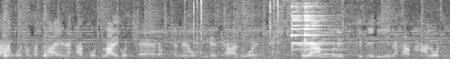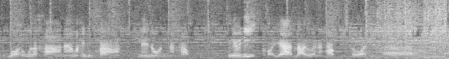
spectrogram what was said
ตามกด subscribe นะครับกดไลค์กดแชร์กับช anel p d s Car ด้วยพยายามผลิตคลิปดีๆนะครับ หารถเหมาะสมราคานะมาให้ลูกค้าแน่นอนนะครับ ยังไงวันนี้ขออนุญาตลาไปก่อนนะครับ สวัสดีครับ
